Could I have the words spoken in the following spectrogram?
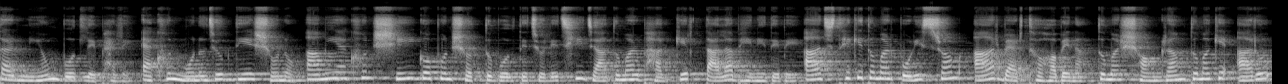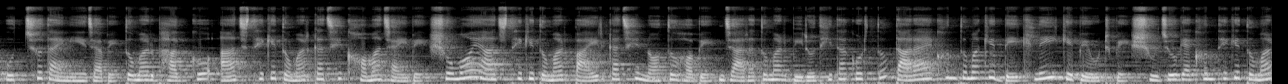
তার নিয়ম বদলে ফেলে। এখন মনোযোগ দিয়ে শোনো, আমি এখন সেই গোপন সত্য বলতে চলেছি। যা তোমার ভাগ্যের তালা ভেঙে দেবে। আজ থেকে তোমার পরিশ্রম আর ব্যর্থ হবে না। তোমার সংগ্রাম তোমাকে আরও উচ্চতায় নিয়ে যাবে। তোমার ভাগ্য আজ থেকে তোমার কাছে ক্ষমা চাইবে। সময় আজ থেকে তোমার পায়ের কাছে নত হবে। যারা তোমার বিরোধিতা করত, তারা এখন তোমাকে দেখলেই কেঁপে উঠবে। সুযোগ এখন থেকে তোমার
